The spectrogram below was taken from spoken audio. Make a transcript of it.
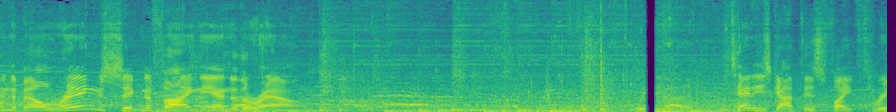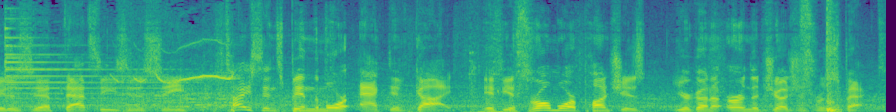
And the bell rings, signifying the end of the round. Teddy's got this fight three to zip. That's easy to see. Tyson's been the more active guy. If you throw more punches, you're going to earn the judge's respect.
